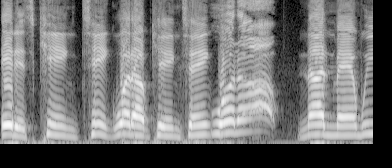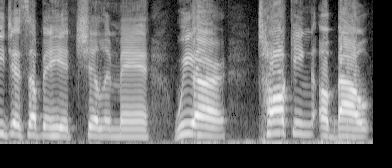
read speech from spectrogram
It is King Tink. What up, King Tink? What up? None, man. We just up in here chilling, man. We are talking about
